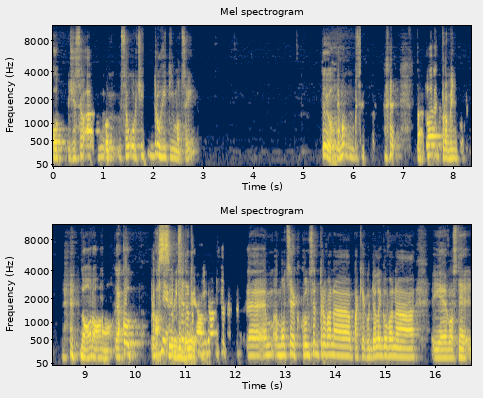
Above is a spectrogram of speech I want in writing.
Od, že jsou, a, od, jsou určitý druhy té moci? Ty jo. Nebo takhle, promiň. No, no, no. Jako asi když se to podívám, že eh, moc je jako koncentrovaná, pak jako delegovaná, je vlastně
